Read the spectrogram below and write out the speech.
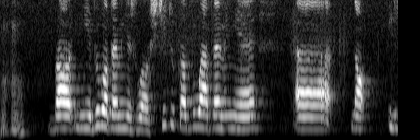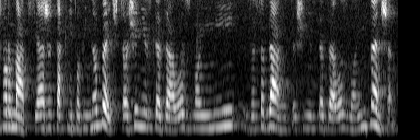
Mhm. Bo nie było we mnie złości, tylko była we mnie e, no, informacja, że tak nie powinno być. To się nie zgadzało z moimi zasadami, to się nie zgadzało z moim wnętrzem,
